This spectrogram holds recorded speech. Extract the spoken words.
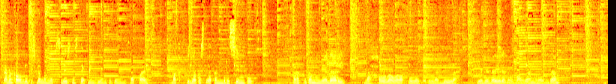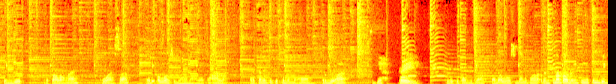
Karena kalau kita sudah menganggap serius setiap mimpi yang kita ingin capai, maka kita pasti akan bersimpuh. Karena kita menyadari, la haula wala quwwata illa billah. Tiada daya dan upaya melainkan petunjuk, pertolongan, kuasa dari Allah Subhanahu wa taala. Oleh karena itu kita memohon, berdoa, jadi pray. Jadi kita berdoa kepada Allah Subhanahu wa taala. Dan kenapa doa itu penting?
